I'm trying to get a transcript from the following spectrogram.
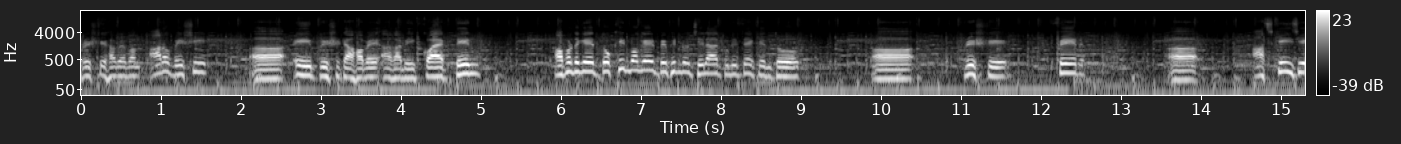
বৃষ্টি হবে এবং আরও বেশি এই বৃষ্টিটা হবে আগামী কয়েকদিন। অপরদিকে দক্ষিণবঙ্গের বিভিন্ন জেলাগুলিতে কিন্তু বৃষ্টি ফের আজকেই যে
